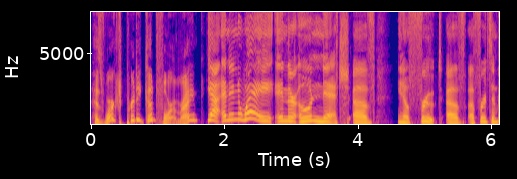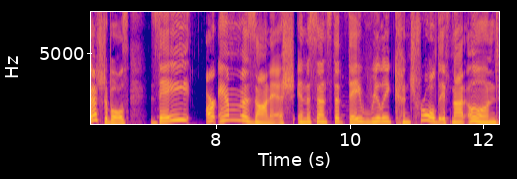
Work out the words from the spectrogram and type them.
has worked pretty good for them, right? Yeah, and in a way, in their own niche of you know fruit of, of fruits and vegetables, they are Amazonish in the sense that they really controlled, if not owned,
